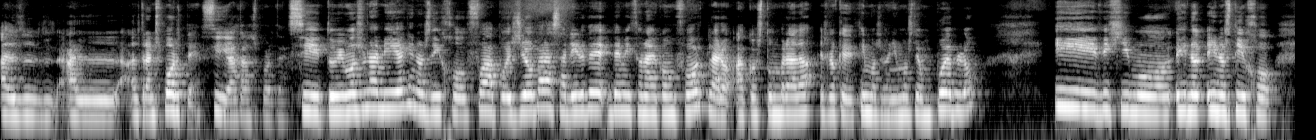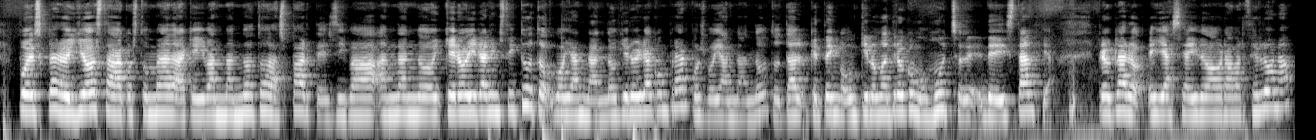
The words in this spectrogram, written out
al, al- al transporte. Sí, al transporte. Sí, tuvimos una amiga que nos dijo, fue pues yo para salir de, de mi zona de confort, claro, acostumbrada, es lo que decimos, venimos de un pueblo, y dijimos, y, no- y nos dijo, pues claro, yo estaba acostumbrada a que iba andando a todas partes, iba andando, quiero ir al instituto, voy andando, quiero ir a comprar, pues voy andando, total, que tengo un kilómetro como mucho de, de distancia. Pero claro, ella se ha ido ahora a Barcelona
